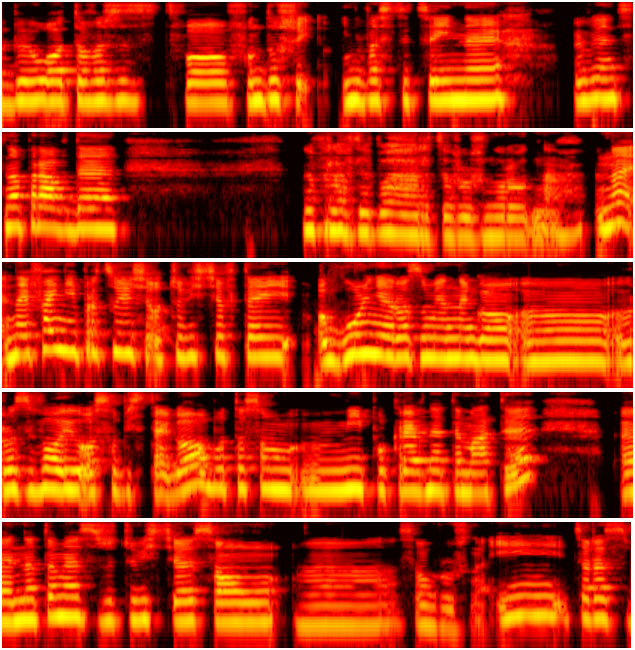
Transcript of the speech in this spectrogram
było towarzystwo funduszy inwestycyjnych, więc naprawdę naprawdę bardzo różnorodna. Naj, najfajniej pracuje się oczywiście w tej ogólnie rozumianego e, rozwoju osobistego, bo to są mi pokrewne tematy, natomiast rzeczywiście są, są różne i coraz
